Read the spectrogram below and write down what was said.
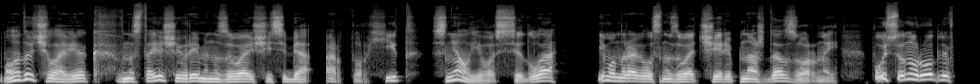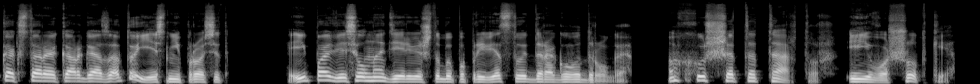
Молодой человек, в настоящее время называющий себя Артур Хит, снял его с седла. Ему нравилось называть череп наш дозорный. Пусть он уродлив, как старая карга, зато есть не просит. И повесил на дереве, чтобы поприветствовать дорогого друга. Ох уж этот Артур и его шутки.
